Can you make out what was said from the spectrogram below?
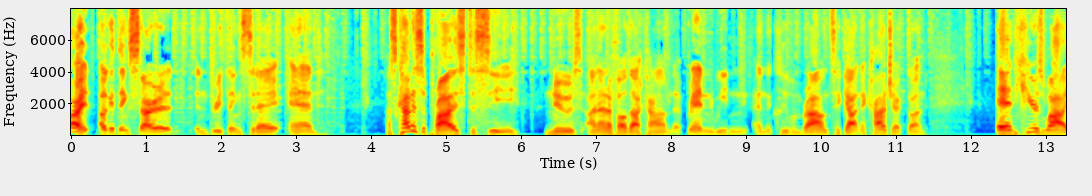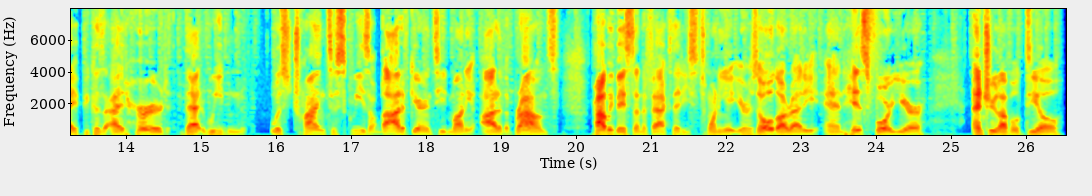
All right, I'll get things started in three things today, and I was kind of surprised to see news on NFL.com that Brandon Weeden and the Cleveland Browns had gotten a contract done. And here's why because I had heard that Weeden was trying to squeeze a lot of guaranteed money out of the Browns, probably based on the fact that he's 28 years old already, and his four year entry level deal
